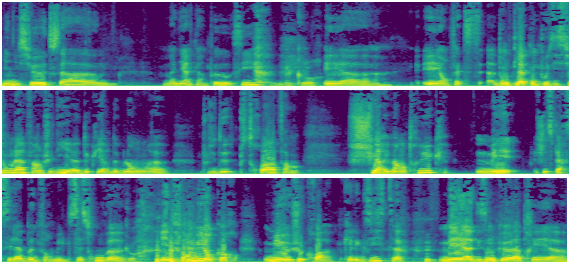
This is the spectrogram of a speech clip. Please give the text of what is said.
minutieux, tout ça maniaque un peu aussi. D'accord. Et, euh, et en fait, donc la composition, là, enfin, je dis euh, deux cuillères de blanc, euh, plus deux, plus trois, enfin, je suis arrivée à un truc, mais j'espère que c'est la bonne formule. Ça se trouve, il y a une formule encore mieux, je crois, qu'elle existe, mais disons qu'après après,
